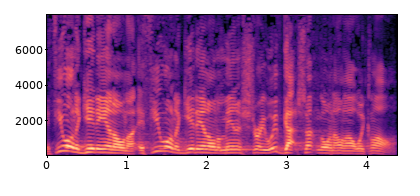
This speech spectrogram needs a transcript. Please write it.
If you want to get in on a, if you want to get in on a ministry, we've got something going on all week long.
